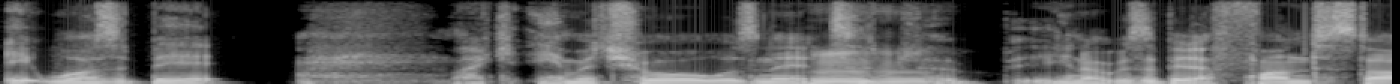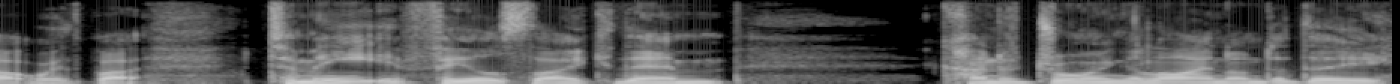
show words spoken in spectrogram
it was a bit like immature, wasn't it? Mm-hmm. To, you know, it was a bit of fun to start with, but to me, it feels like them kind of drawing a line under the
